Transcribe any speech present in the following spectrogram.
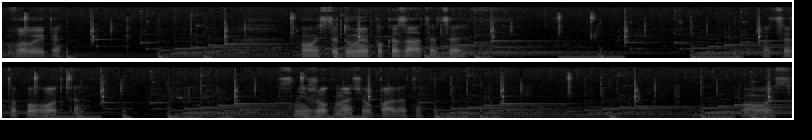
валити. Ось це думаю показати. Це. Оце то погодка. Сніжок почав падати. Ось.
